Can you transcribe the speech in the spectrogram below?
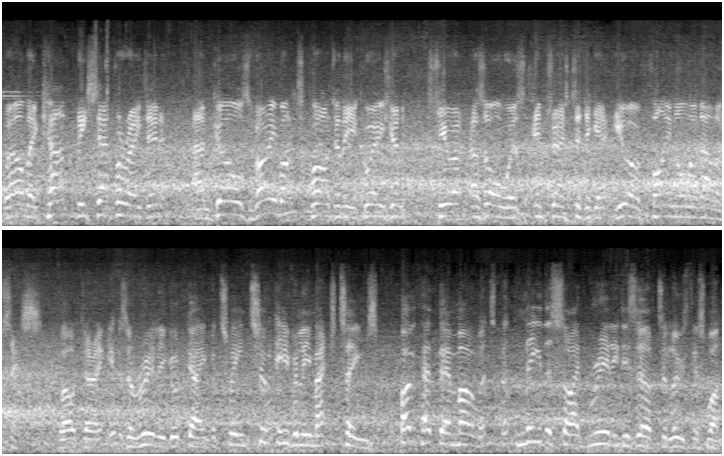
Well, they can't be separated, and goals very much part of the equation. Stuart, as always, interested to get your final analysis. Well, Derek, it was a really good game between two evenly matched teams. Both had their moments, but neither side really deserved to lose this one.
